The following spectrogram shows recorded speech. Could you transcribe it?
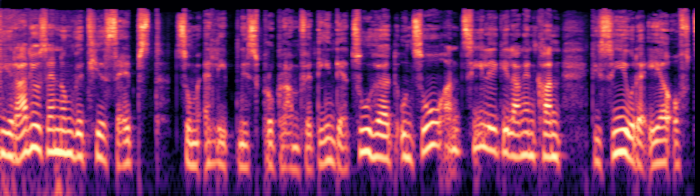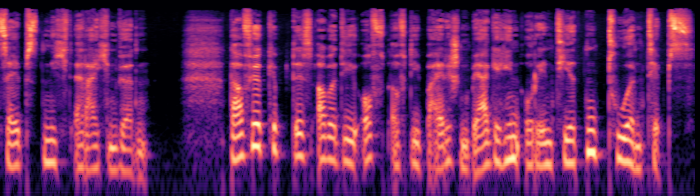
Die Radiosendung wird hier selbst zum Erlebnisprogramm für den, der zuhört und so an Ziele gelangen kann, die sie oder er oft selbst nicht erreichen würden. Dafür gibt es aber die oft auf die bayerischen Berge hin orientierten Tourentipps.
